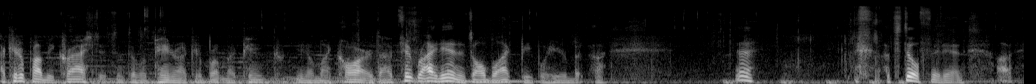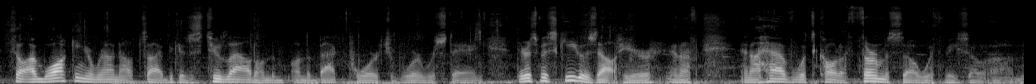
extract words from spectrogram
I could have probably crashed it since I'm a painter. I could have brought my paint, you know, my cards. I'd fit right in. It's all black people here, but uh, eh, I'd still fit in. Uh, so I'm walking around outside because it's too loud on the on the back porch of where we're staying. There's mosquitoes out here, and I and I have what's called a Thermacell with me, so um,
